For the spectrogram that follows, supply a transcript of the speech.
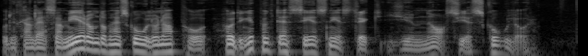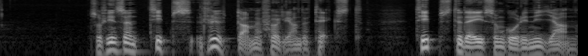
Och du kan läsa mer om de här skolorna på huddinge.se gymnasieskolor. Så finns en tipsruta med följande text. Tips till dig som går i nian.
